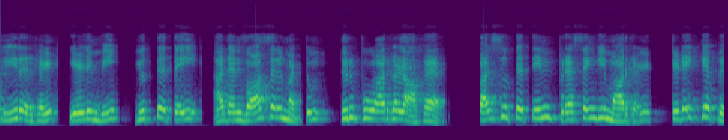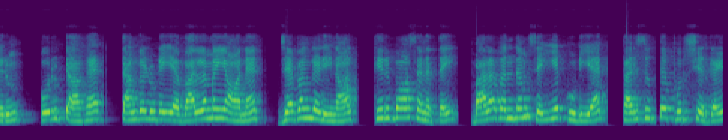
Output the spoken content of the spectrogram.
வீரர்கள் எழும்பி யுத்தத்தை அதன் வாசல் மட்டும் திருப்புவார்களாக. பரிசுத்தத்தின் பிரசங்கிமார்கள் கிடைக்க பெறும் பொருட்டாக தங்களுடைய வல்லமையான ஜெபங்களினால் கிருபாசனத்தை பலவந்தம் செய்யக்கூடிய பரிசுத்த புருஷர்கள்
